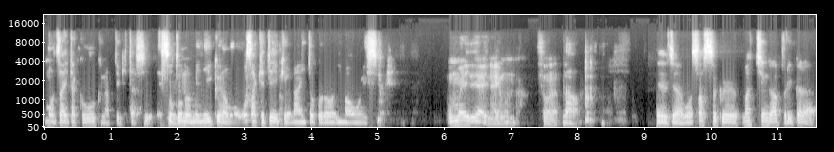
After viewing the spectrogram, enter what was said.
も在宅多くなってきたし、外飲みに行くのもお酒提供ないところ今多いし、ほんまに出会いないもんな。そうなった。なじゃあもう早速マッチングアプリから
